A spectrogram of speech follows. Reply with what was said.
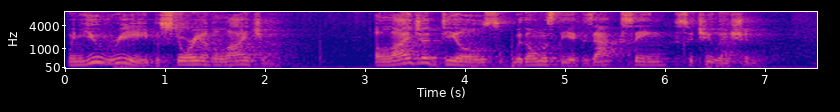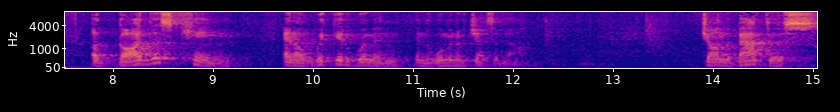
When you read the story of Elijah, Elijah deals with almost the exact same situation a godless king and a wicked woman in the woman of Jezebel. John the Baptist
